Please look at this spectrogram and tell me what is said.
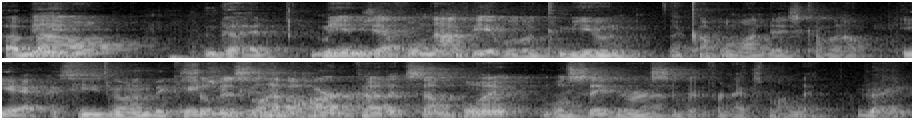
about. Go ahead. Me and Geoff will not be able to commune a couple Mondays coming up. Yeah, because he's going on vacation. So this will have a hard cut at some point. We'll save the rest of it for next Monday. Right,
